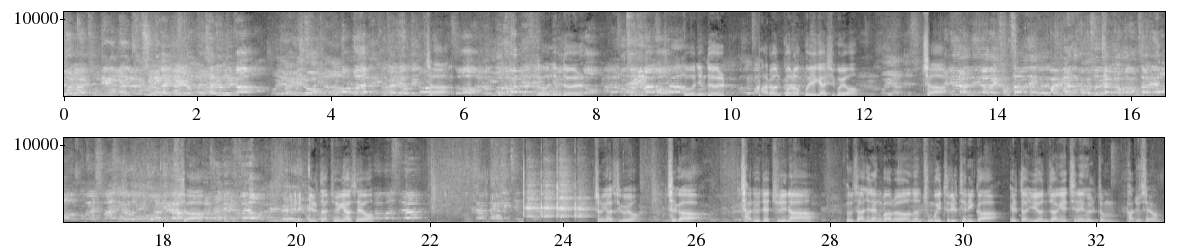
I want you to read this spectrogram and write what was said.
원래 총대리의 특수리가 이게 자료입니까? 뻔뻔하게 그 자리에 자, 무덤하게 의원님들, 부책임하고 의원님들 발언권 없고 얘기하시고요. 자, 자료를 안 이런 거 손잡고 감사해요. 자, 일단 조용히 하세요. 조용히 하시고요. 제가 자료 제출이나 의사진행 발언은 충분히 드릴 테니까 일단 위원장의 진행을 좀 봐주세요.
